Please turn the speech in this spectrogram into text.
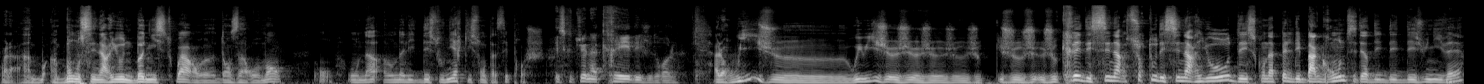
Voilà, un, bon scénario, une bonne histoire euh, dans un roman, on a, on a des souvenirs qui sont assez proches. Est-ce que tu en as créé des jeux de rôle? Alors oui, je, oui, oui, je, je, je, je, je crée des scénarios, surtout des scénarios, des, ce qu'on appelle des backgrounds, c'est-à-dire des, des, univers,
